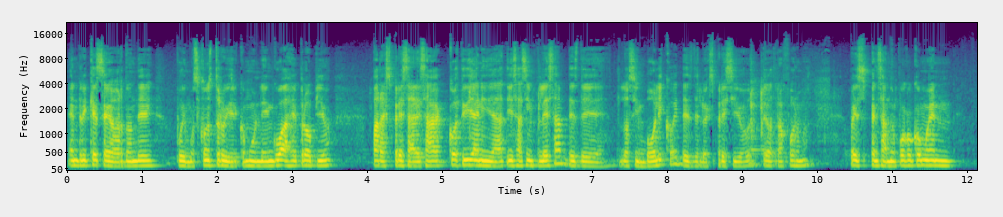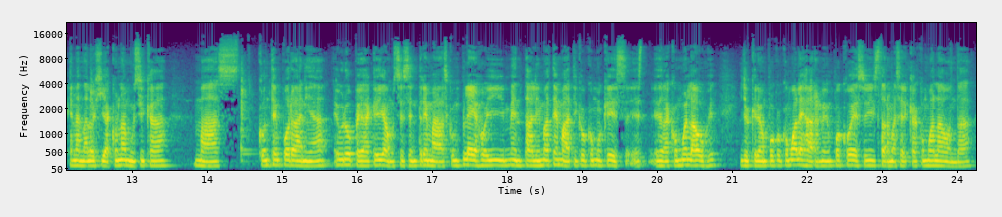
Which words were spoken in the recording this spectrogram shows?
enriquecedor donde pudimos construir como un lenguaje propio para expresar esa cotidianidad y esa simpleza desde lo simbólico y desde lo expresivo de otra forma. Pues pensando un poco como en, en la analogía con la música más contemporánea europea que digamos es entre más complejo y mental y matemático como que es, era como el auge y yo quería un poco como alejarme un poco de eso y estar más cerca como a la onda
